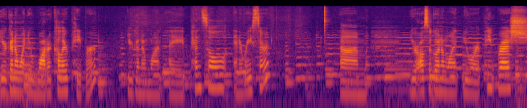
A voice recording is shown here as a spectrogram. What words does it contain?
You're going to want your watercolor paper. You're going to want a pencil and eraser. Um, you're also going to want your paintbrush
